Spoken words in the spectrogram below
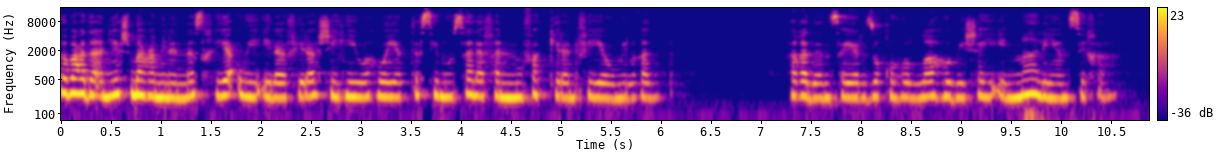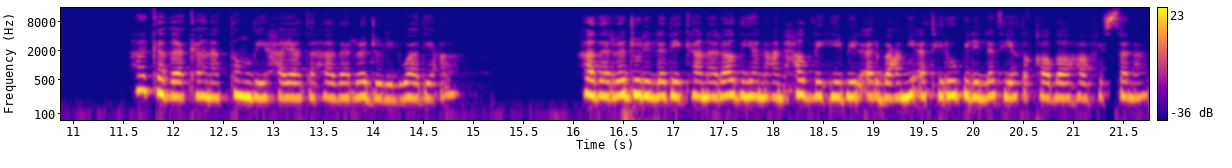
فبعد أن يشبع من النسخ يأوي إلى فراشه وهو يبتسم سلفا مفكرا في يوم الغد. فغدا سيرزقه الله بشيء ما لينسخه. هكذا كانت تمضي حياة هذا الرجل الوادعة هذا الرجل الذي كان راضيا عن حظه بالأربعمائة روبل التي يتقاضاها في السنة.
